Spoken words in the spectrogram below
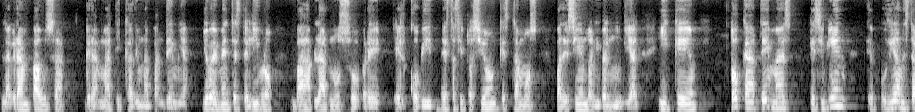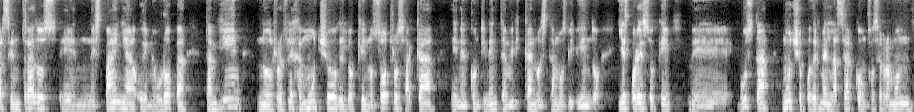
La Gran Pausa, Gramática de una Pandemia. Y obviamente este libro va a hablarnos sobre el COVID, esta situación que estamos padeciendo a nivel mundial y que toca temas que si bien eh, pudieran estar centrados en España o en Europa, también nos refleja mucho de lo que nosotros acá en el continente americano estamos viviendo. Y es por eso que me gusta mucho poderme enlazar con José Ramón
